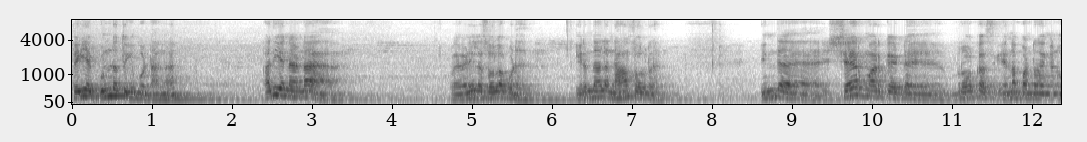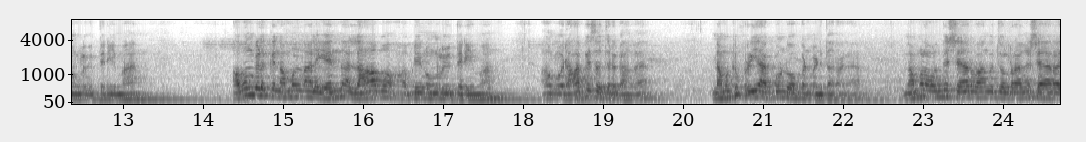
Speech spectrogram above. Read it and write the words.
பெரிய குண்டை தூக்கி போட்டாங்க. அது என்னன்னா வெளியில் சொல்லக்கூடாது. இருந்தாலும் நான் சொல்கிறேன் இந்த ஷேர் மார்க்கெட்டு புரோக்கர்ஸ் என்ன பண்ணுறாங்கன்னு உங்களுக்கு தெரியுமா? அவங்களுக்கு நம்மளால என்ன லாபம் அப்படின்னு உங்களுக்கு தெரியுமா? அவங்க ஒரு ஆஃபீஸ் வச்சுருக்காங்க. நமக்கு ஃப்ரீயாக அக்கௌண்ட் ஓப்பன் பண்ணி தராங்க. நம்மளை வந்து ஷேர் வாங்க சொல்கிறாங்க ஷேரை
